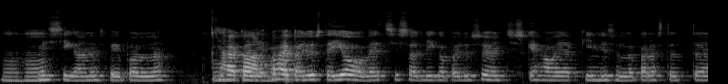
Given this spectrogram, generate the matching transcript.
Mm -hmm. mis iganes võib-olla. Vahepeal, vahepeal just ei joo vett, siis sa oled liiga palju söönud, siis keha hoiab kinni, sellepärast et äh,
